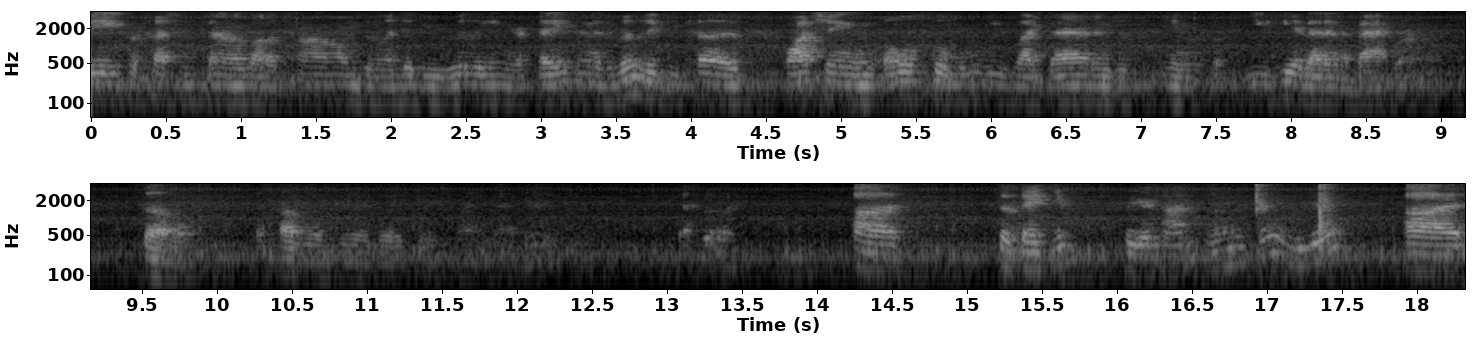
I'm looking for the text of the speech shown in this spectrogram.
big percussion sounds, a lot of toms, and like they'll be really in your face. And it's really because watching old school movies like that, and just you know, so you hear that in the background. So that's probably a good way to explain that. Definitely. Uh, so thank you for your time. No, that's it. We good? Uh,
